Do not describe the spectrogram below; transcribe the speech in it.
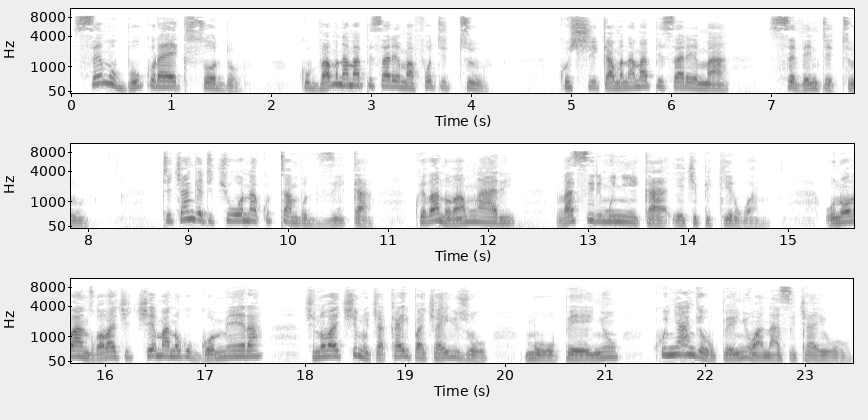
semubhuku raexodho kubva muna mapisarema 42 kusvika muna mapisarema 72 tichange tichiona kutambudzika kwevanhu vamwari vasiri munyika yechipikirwa unovanzwa vachichema nokugomera chinova chinhu chakaipa chaizvo muupenyu kunyange upenyu hwanhasi chaihwo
